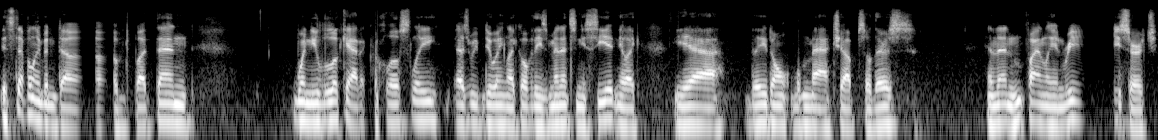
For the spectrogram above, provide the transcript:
it's definitely been dubbed, but then when you look at it closely, as we're doing like over these minutes, and you see it, and you're like, yeah, they don't match up. So there's, and then finally in re- research,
